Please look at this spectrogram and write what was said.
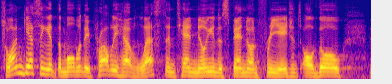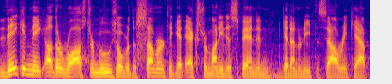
So I'm guessing at the moment they probably have less than 10 million to spend on free agents, although they can make other roster moves over the summer to get extra money to spend and get underneath the salary cap.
